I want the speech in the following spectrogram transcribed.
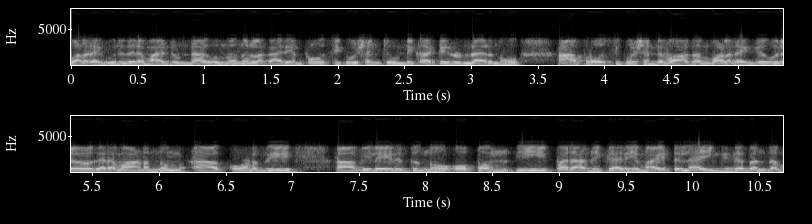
വളരെ ഗുരുതരമായിട്ട് ഉണ്ടാകുന്നു എന്നുള്ള കാര്യം പ്രോസിക്യൂഷൻ ചൂണ്ടിക്കാട്ടിയിട്ടുണ്ടായിരുന്നു. ആ പ്രോസിക്യൂഷന്റെ വാദം വളരെ ഗൗരവകരമാണെന്നും കോടതി വിലയിരുത്തുന്നു. ഒപ്പം ഈ പരാതിക്കാരിയുമായിട്ട് ലൈംഗിക ബന്ധം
